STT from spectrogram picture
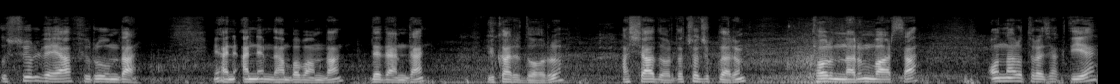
usul veya furuumdan yani annemden babamdan dedemden yukarı doğru aşağı doğru da çocuklarım torunlarım varsa onlar oturacak diye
